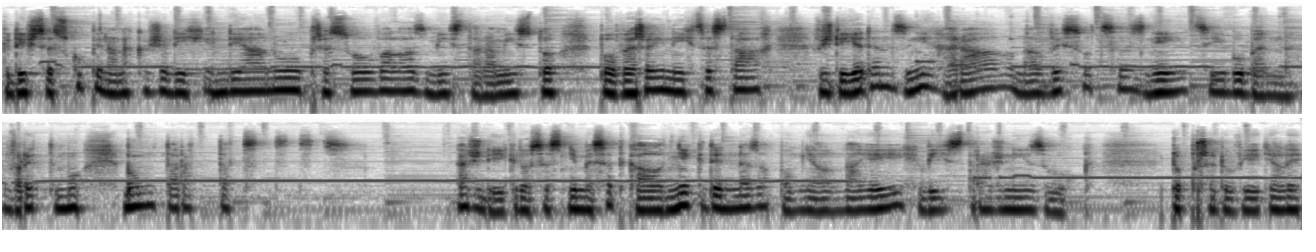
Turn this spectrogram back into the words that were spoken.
Když se skupina nakažených indiánů přesouvala z místa na místo po veřejných cestách, vždy jeden z nich hrál na vysoce znějící buben v rytmu bum Každý, kdo se s nimi setkal, nikdy nezapomněl na jejich výstražný zvuk. Dopředu věděli,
